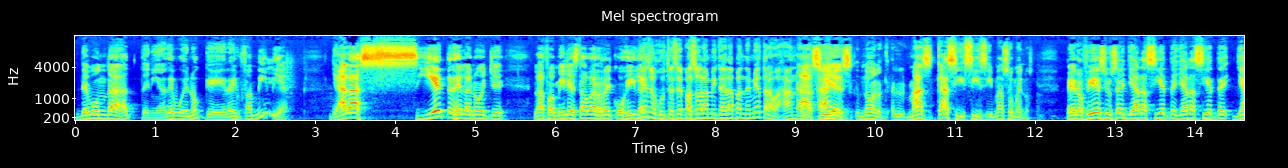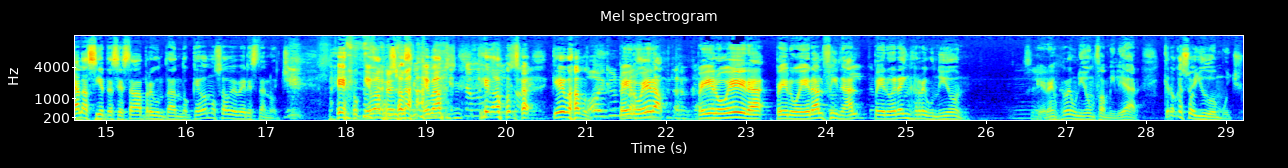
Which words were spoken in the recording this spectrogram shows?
de bondad, tenía de bueno que era en familia. Ya a las 7 de la noche la familia estaba Y recogida. eso, que usted se pasó la mitad de la pandemia trabajando. en la Así es, no, más, casi, sí, sí, más o menos. Pero fíjese usted, ya a las 7, ya a las 7, ya a las 7 se estaba preguntando, ¿qué vamos a beber esta noche? Pero, ¿qué vamos a hacer? ¿Qué vamos, qué vamos a, qué vamos? Pero era, pero era, pero era al final, pero era en reunión. Era en reunión familiar. Creo que eso ayudó mucho.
